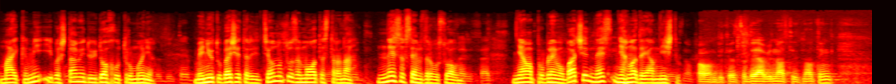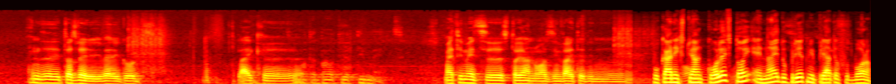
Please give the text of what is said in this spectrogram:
Майка ми и баща ми дойдоха от Румъния. Менюто беше традиционното за моята страна. Не съвсем здравословно. Няма проблем обаче, днес няма да ям нищо. Like uh, What about your teammates? my teammates, uh, Stoyan was invited in Поканих Стоян Колев, той е най-добрият ми приятел в отбора.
